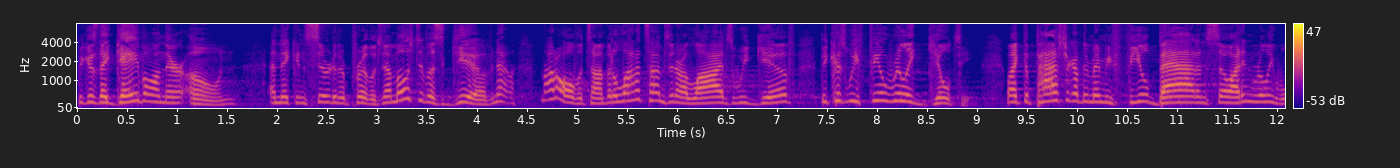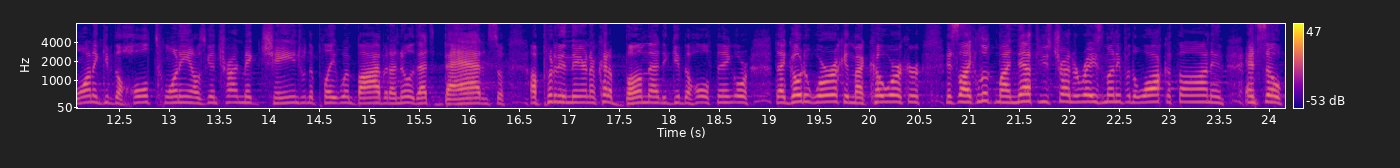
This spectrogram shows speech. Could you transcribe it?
because they gave on their own and they considered it a privilege. Now, most of us give, now, not all the time, but a lot of times in our lives we give because we feel really guilty. Like the pastor got there made me feel bad, and so I didn't really want to give the whole 20. I was going to try and make change when the plate went by, but I know that's bad, and so I put it in there, and I'm kind of bummed that to give the whole thing. Or that I go to work, and my coworker is like, look, my nephew's trying to raise money for the walkathon, and, and so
